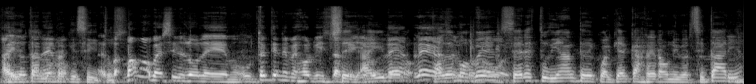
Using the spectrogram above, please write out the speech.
Ahí, lo están tenemos. los requisitos. Vamos a ver si lo leemos. Usted tiene mejor vista sí, Ahí podemos ver ser estudiante de cualquier carrera universitaria,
